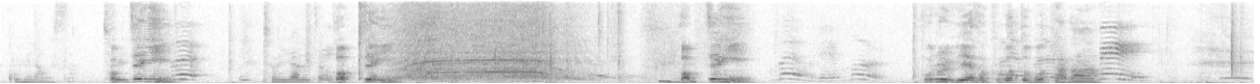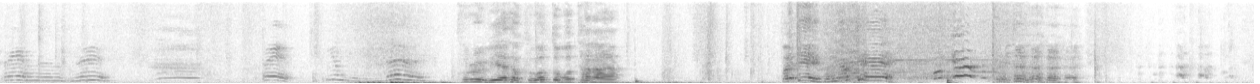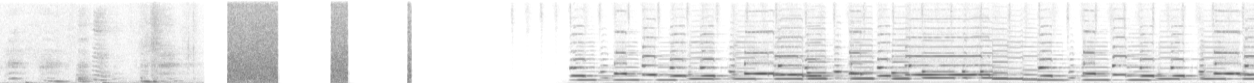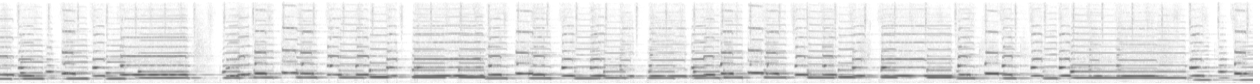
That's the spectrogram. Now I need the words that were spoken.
고민하고 있어. 겁쟁이, 전략을 짜고. 겁쟁이. 겁쟁이. 풀을 위해서 그것도 못하나. 풀을 위해서 그것도 못하나. 빨리 동력해.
